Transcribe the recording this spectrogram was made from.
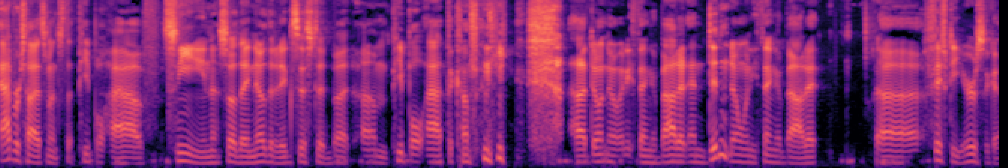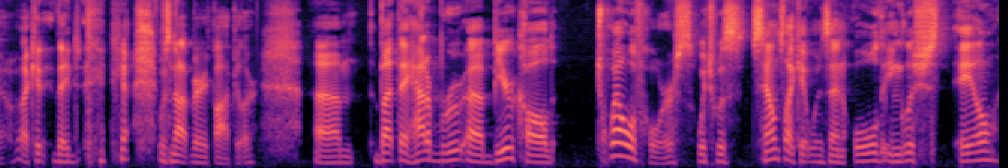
advertisements that people have seen, so they know that it existed, but um, people at the company uh, don't know anything about it and didn't know anything about it uh, 50 years ago. Like it, they, it was not very popular. Um, but they had a, brew, a beer called 12 horse, which was sounds like it was an old English ale.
